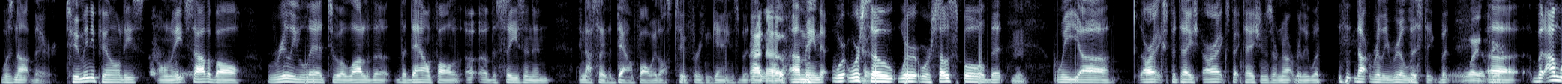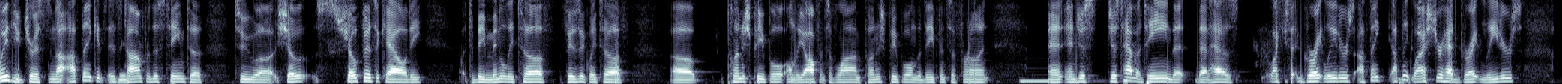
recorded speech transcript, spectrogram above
was not there. Too many penalties on each side of the ball really led to a lot of the the downfall of, of the season and and I say the downfall. We lost two freaking games, but I know. I mean, we're we're so we're we're so spoiled that mm. we uh, our expectation our expectations are not really what not really realistic. But uh, but I'm with you, Tristan. I, I think it's it's mm-hmm. time for this team to to uh, show show physicality, to be mentally tough, physically tough, uh, punish people on the offensive line, punish people on the defensive front, and and just just have a team that that has, like you said, great leaders. I think I think last year had great leaders.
